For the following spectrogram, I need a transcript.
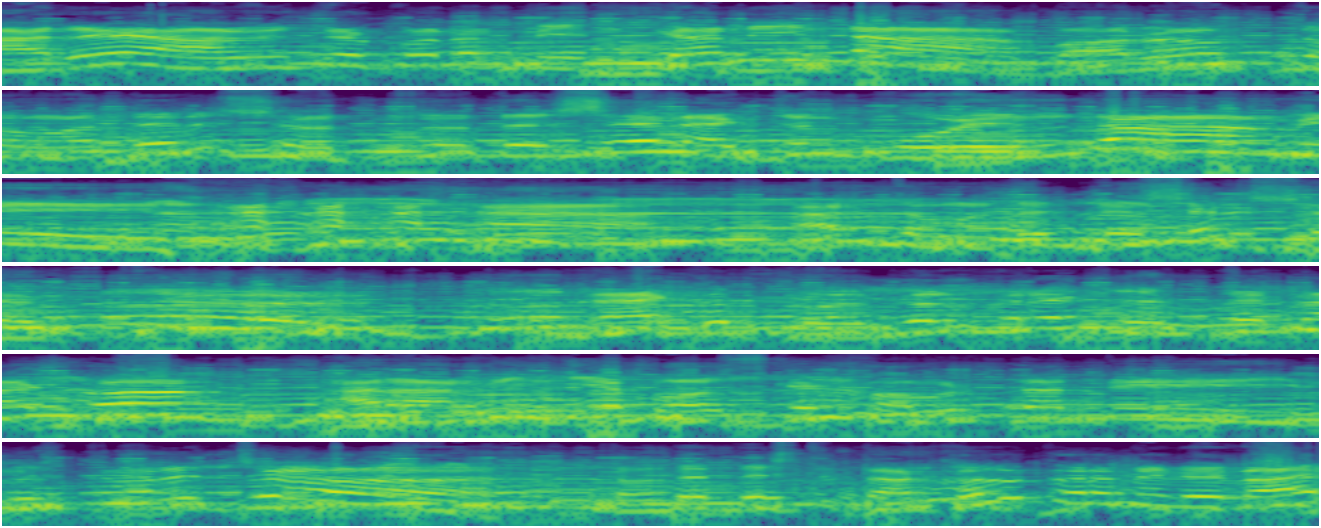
আরে আমি তো কোনো বিজ্ঞানী না বরং তোমাদের শত্রু দেশের একজন গোয়েন্দা আমি আর তোমাদের দেশের শত্রু দেখো গোল গোল করে ঘুরতে থাকো আর আমি গিয়ে বসকে খবরটা দিই বুঝতে পেরেছ তোমাদের দেশটা দখল করে নেবে বাই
